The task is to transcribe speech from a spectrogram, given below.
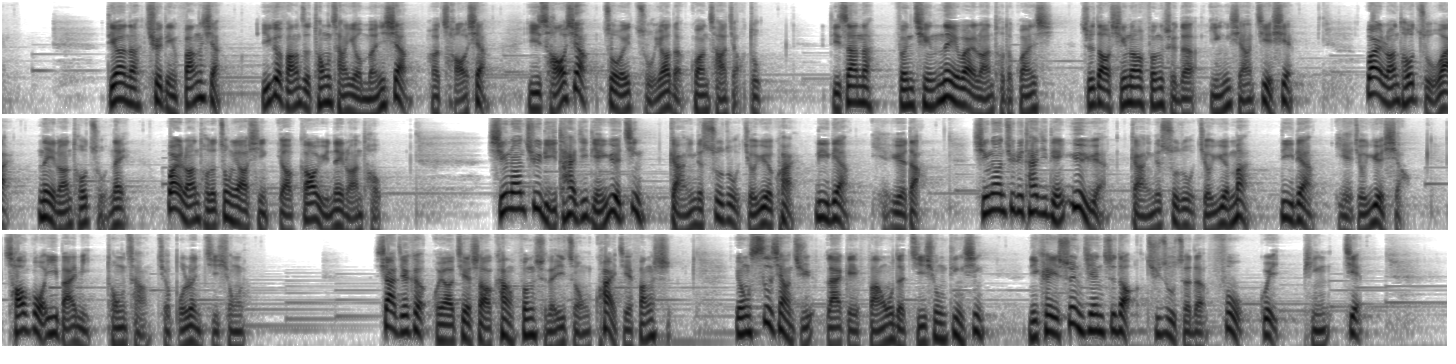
第二呢，确定方向，一个房子通常有门向和朝向，以朝向作为主要的观察角度。第三呢，分清内外峦头的关系，知道形峦风水的影响界限，外峦头主外，内峦头主内，外峦头的重要性要高于内峦头。形峦距离太极点越近，感应的速度就越快，力量也越大；形峦距离太极点越远，感应的速度就越慢，力量也就越小。超过一百米，通常就不论吉凶了。下节课我要介绍看风水的一种快捷方式，用四象局来给房屋的吉凶定性，你可以瞬间知道居住者的富贵贫贱。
